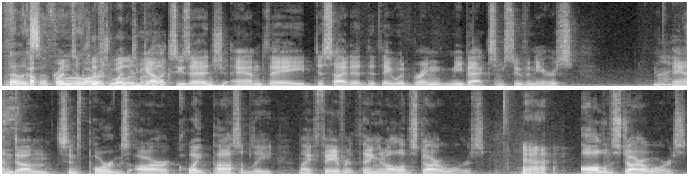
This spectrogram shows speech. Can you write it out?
That a couple so friends of ours went to mug. Galaxy's Edge, and they decided that they would bring me back some souvenirs. Nice. And um, since porgs are quite possibly my favorite thing in all of Star Wars, all of Star Wars,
